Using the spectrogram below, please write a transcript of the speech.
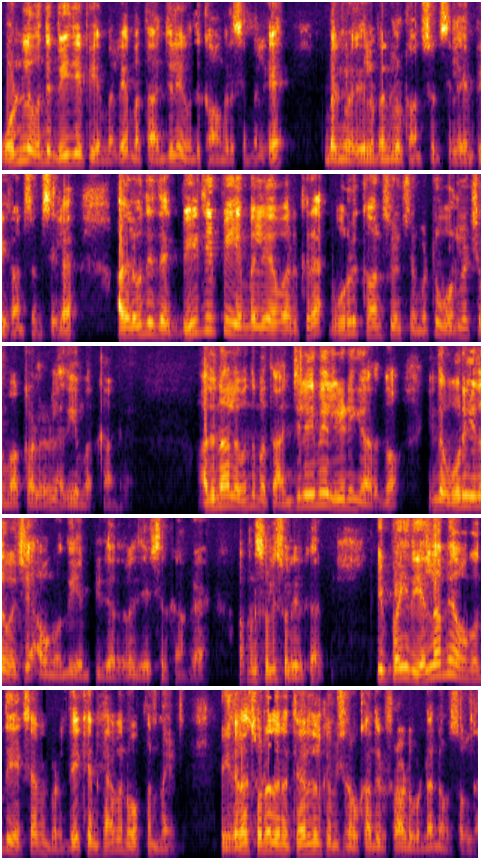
ஒண்ணுல வந்து பிஜேபி எம்எல்ஏ மத்த அஞ்சுலயும் வந்து காங்கிரஸ் எம்எல்ஏ பெங்களூர் இதுல பெங்களூர் கான்ஸ்டுவன்சில எம்பி கான்ஸ்டுவன்சில அதுல வந்து இந்த பிஜேபி எம்எல்ஏவா இருக்கிற ஒரு கான்ஸ்டுவன்சி மட்டும் ஒரு லட்சம் வாக்காளர்கள் அதிகமா இருக்காங்க. அதனால வந்து மத்த அஞ்சுலயுமே லீடிங்கா இருந்தோம். இந்த ஒரு இதை வச்சு அவங்க வந்து எம்பி தேர்தலில் ஜெயிச்சிருக்காங்க. அப்படின்னு சொல்லி சொல்லியிருக்காரு. இப்ப இது எல்லாமே அவங்க வந்து எக்ஸாமின் பண்ணல. They can have an open mind இதெல்லாம் சொன்னது என்ன? தேர்தல் கமிஷன் உட்காந்துட்டு ஃப்ராடு பண்ணான்னு அவர் சொல்ல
